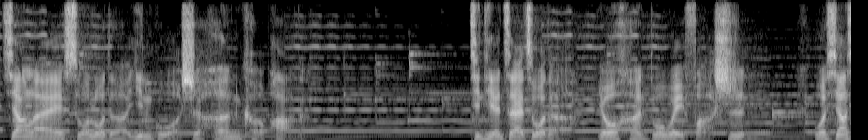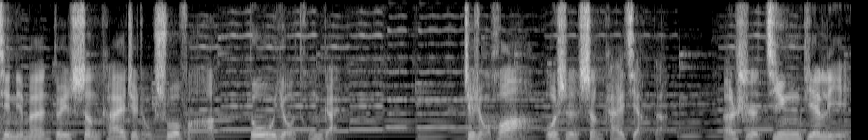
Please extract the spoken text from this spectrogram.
将来所落的因果是很可怕的。今天在座的有很多位法师，我相信你们对盛开这种说法都有同感。这种话不是盛开讲的，而是经典里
